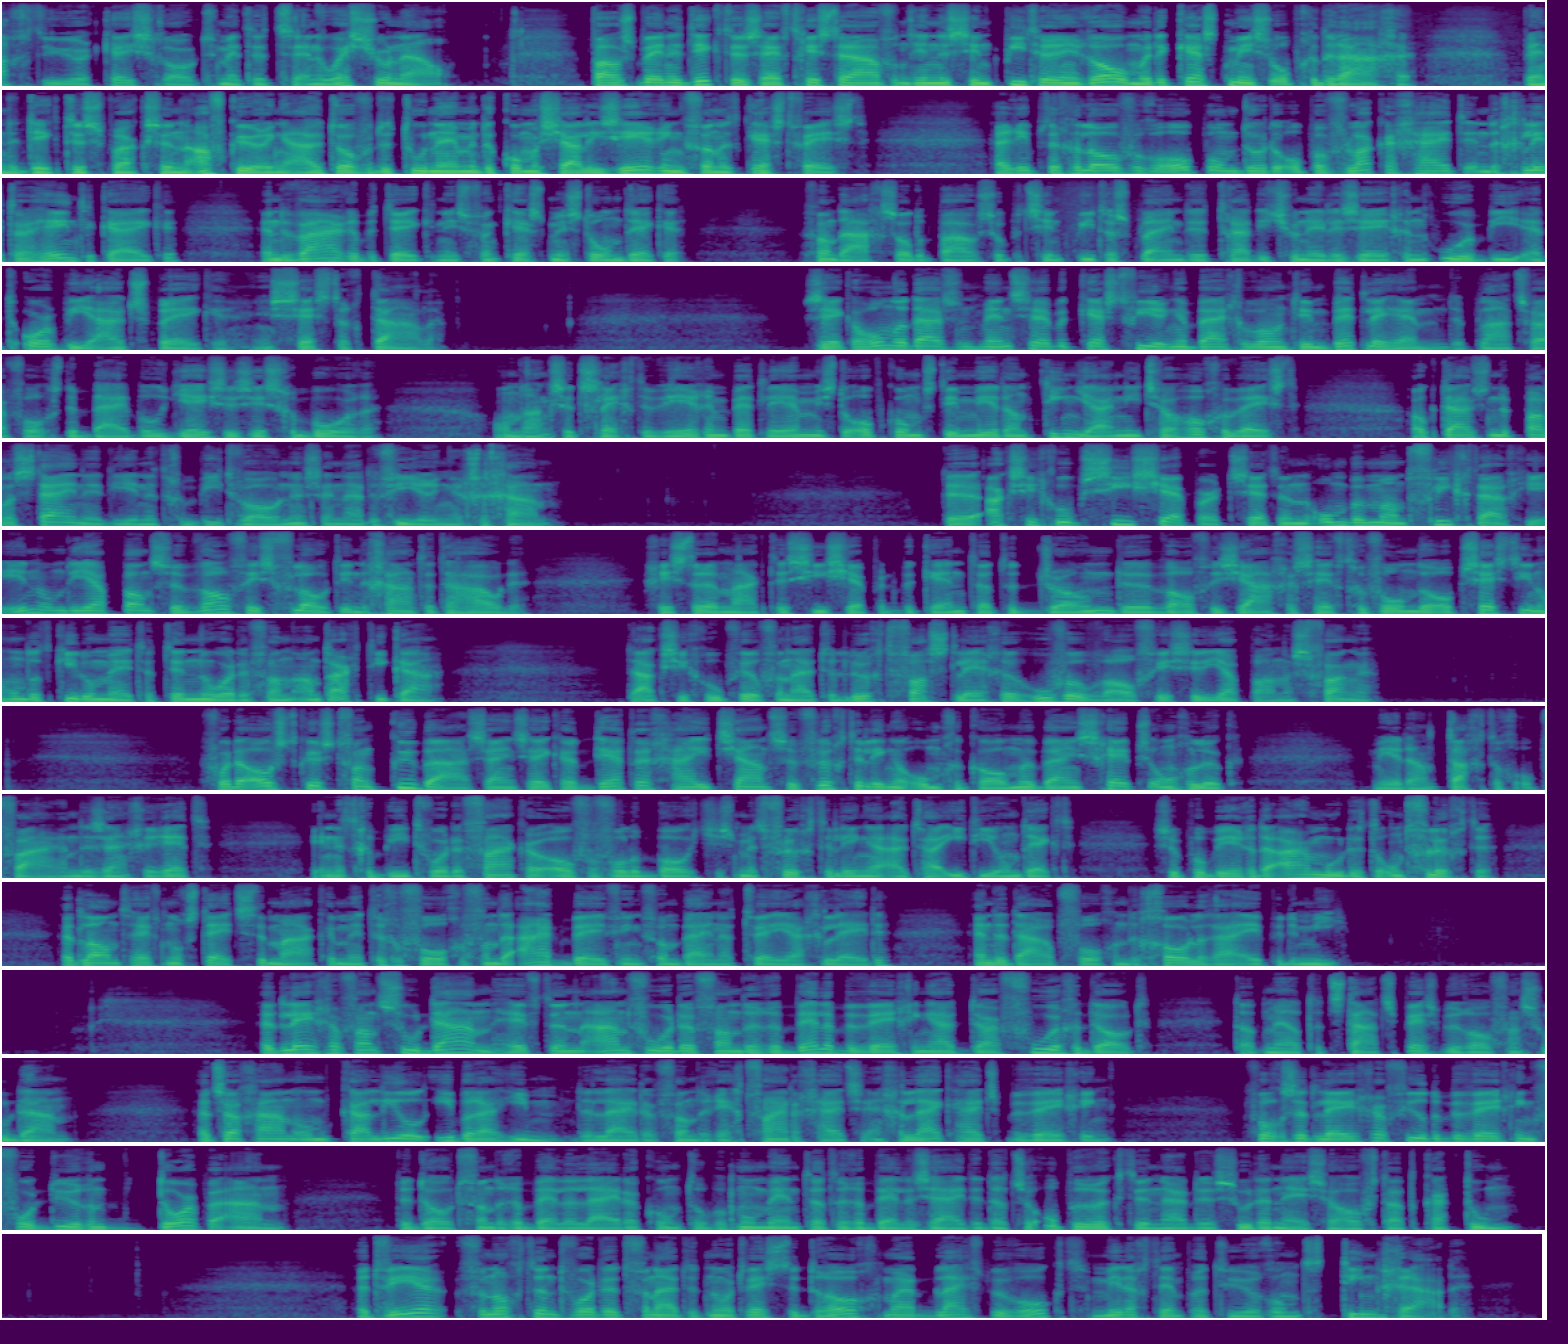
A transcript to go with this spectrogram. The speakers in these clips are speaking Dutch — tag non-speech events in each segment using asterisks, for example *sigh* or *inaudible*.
8 uur, Kees Groot met het NOS-journaal. Paus Benedictus heeft gisteravond in de Sint-Pieter in Rome de kerstmis opgedragen. Benedictus sprak zijn afkeuring uit over de toenemende commercialisering van het kerstfeest. Hij riep de gelovigen op om door de oppervlakkigheid en de glitter heen te kijken... en de ware betekenis van kerstmis te ontdekken. Vandaag zal de paus op het Sint-Pietersplein de traditionele zegen Urbi et Orbi uitspreken in 60 talen. Zeker 100.000 mensen hebben kerstvieringen bijgewoond in Bethlehem... de plaats waar volgens de Bijbel Jezus is geboren. Ondanks het slechte weer in Bethlehem is de opkomst in meer dan 10 jaar niet zo hoog geweest. Ook duizenden Palestijnen die in het gebied wonen zijn naar de vieringen gegaan. De actiegroep Sea Shepherd zet een onbemand vliegtuigje in... om de Japanse walvisvloot in de gaten te houden. Gisteren maakte Sea Shepherd bekend dat de drone de walvisjagers heeft gevonden... op 1600 kilometer ten noorden van Antarctica. De actiegroep wil vanuit de lucht vastleggen hoeveel walvissen de Japanners vangen. Voor de oostkust van Cuba zijn zeker 30 Haitiaanse vluchtelingen omgekomen bij een scheepsongeluk. Meer dan 80 opvarenden zijn gered. In het gebied worden vaker overvolle bootjes met vluchtelingen uit Haiti ontdekt. Ze proberen de armoede te ontvluchten. Het land heeft nog steeds te maken met de gevolgen van de aardbeving van bijna twee jaar geleden en de daaropvolgende cholera-epidemie. Het leger van Soudaan heeft een aanvoerder van de rebellenbeweging uit Darfur gedood. Dat meldt het staatspersbureau van Soudaan. Het zou gaan om Khalil Ibrahim, de leider van de rechtvaardigheids- en gelijkheidsbeweging. Volgens het leger viel de beweging voortdurend dorpen aan. De dood van de rebellenleider komt op het moment dat de rebellen zeiden dat ze oprukten naar de Soedanese hoofdstad Khartoum. Het weer, vanochtend wordt het vanuit het noordwesten droog, maar het blijft bewolkt. Middagtemperatuur rond 10 graden.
